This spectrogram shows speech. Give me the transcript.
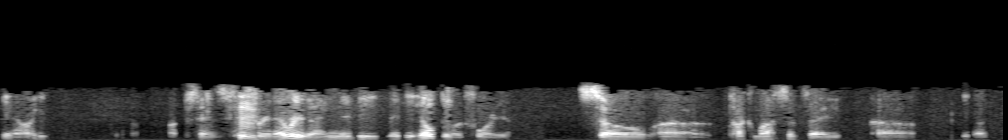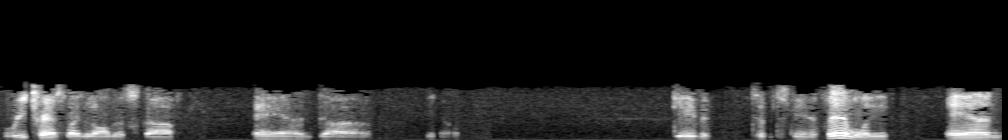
you know he understands history hmm. and everything. Maybe maybe he'll do it for you." So uh, Takamatsu Sensei, uh, you know, retranslated all this stuff and uh, you know gave it to the standard family. And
